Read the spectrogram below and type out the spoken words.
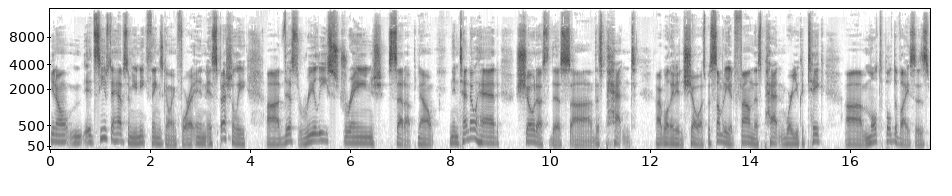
you know, it seems to have some unique things going for it, and especially uh, this really strange setup. Now, Nintendo had showed us this uh, this patent. Uh, well, they didn't show us, but somebody had found this patent where you could take uh, multiple devices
